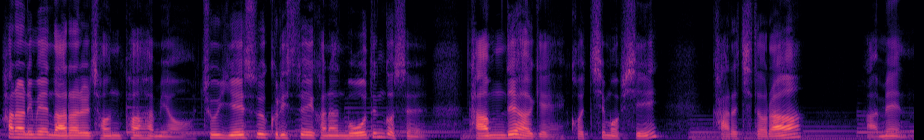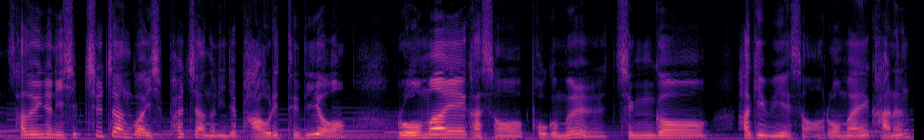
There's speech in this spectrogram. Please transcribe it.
하나님의 나라를 전파하며 주 예수 그리스도에 관한 모든 것을 담대하게 거침없이 가르치더라. 아멘. 사도행전 27장과 28장은 이제 바울이 드디어 로마에 가서 복음을 증거 하기 위해서 로마에 가는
